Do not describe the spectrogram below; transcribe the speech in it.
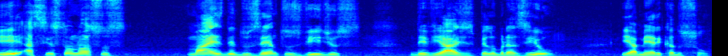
e assistam nossos mais de 200 vídeos de viagens pelo Brasil e América do Sul.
